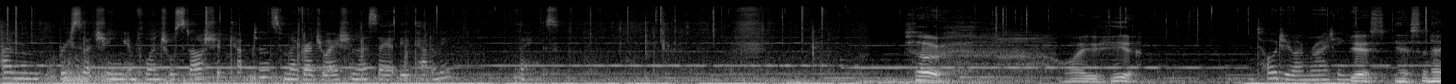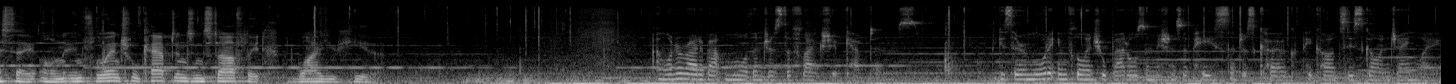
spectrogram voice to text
I'm researching influential starship captains for my graduation essay at the Academy. Thanks. So, why are you here? I told you I'm writing. Yes, yes, an essay on influential captains in Starfleet. But why are you here? I want to write about more than just the flagship captains. Because there are more to influential battles and missions of peace than just Kirk, Picard, Sisko, and Janeway.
